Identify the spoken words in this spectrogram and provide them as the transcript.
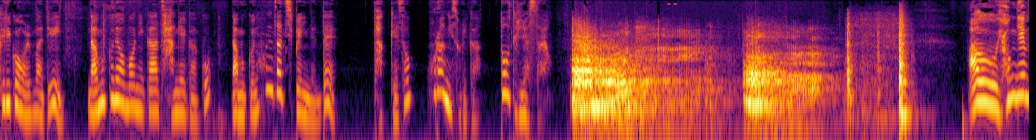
그리고 얼마 뒤 나무꾼의 어머니가 장에 가고 나무꾼 혼자 집에 있는데 밖에서 호랑이 소리가 또 들렸어요. 아우, 형님,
